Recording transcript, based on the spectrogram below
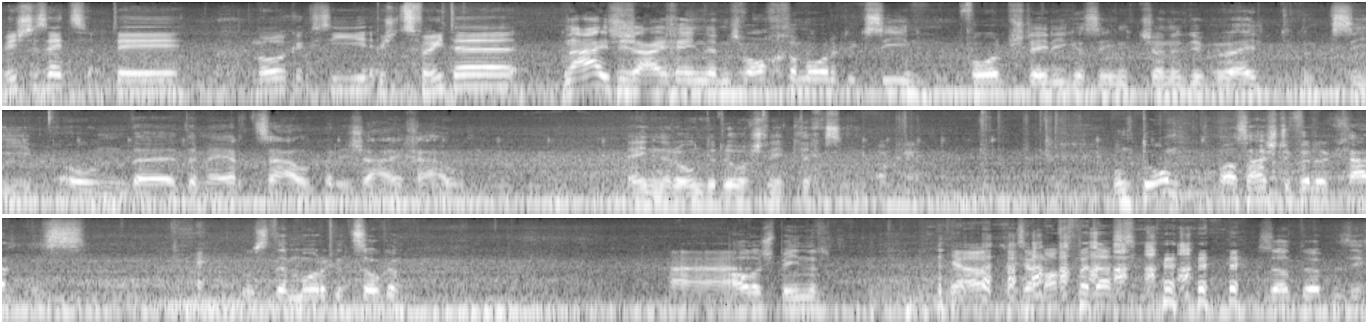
Wie war das jetzt, der Morgen? Gewesen? Bist du zufrieden? Nein, es war eigentlich eher ein schwacher Morgen. Die Vorbestellungen waren schon nicht überwältigend. Und äh, der März selber war eigentlich auch eher unterdurchschnittlich. Okay. Und du, was hast du für Erkenntnis aus dem Morgen gezogen? Äh, Alle Spinner. ja, wieso macht man das? so tut man sich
